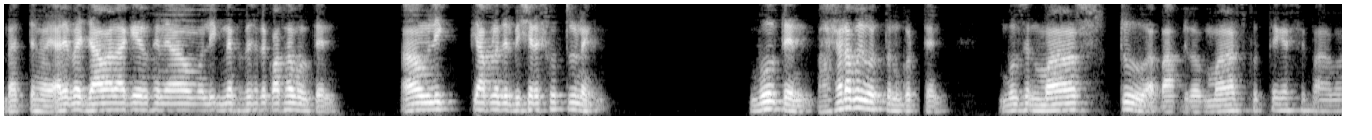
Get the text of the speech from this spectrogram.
বাঁধতে হয়। আরে ভাই, যাওয়ার আগে ওখানে আওয়ামী লীগ নেতাদের সাথে কথা বলতেন। আওয়ামী লীগ আপনাদের বেশি একটা শত্রু নাকি? বলতেন, ভাষাটা পরিবর্তন করতেন। বলছেন মার্চ টু বাপরে বাপ মার্চ করতে গেছে, বাবা।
